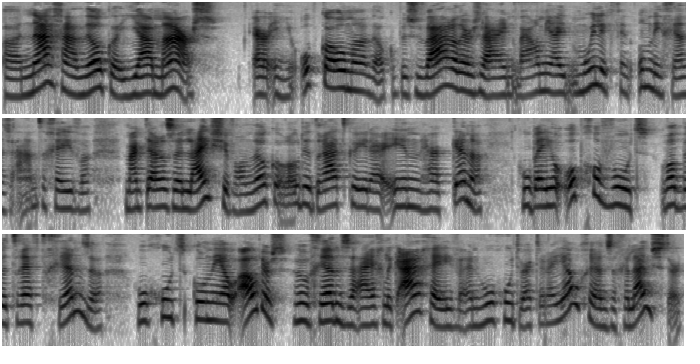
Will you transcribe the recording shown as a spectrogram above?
Uh, nagaan welke ja-maars er in je opkomen, welke bezwaren er zijn, waarom jij het moeilijk vindt om die grenzen aan te geven. Maak daar eens een lijstje van. Welke rode draad kun je daarin herkennen? Hoe ben je opgevoed wat betreft grenzen? Hoe goed konden jouw ouders hun grenzen eigenlijk aangeven? En hoe goed werd er naar jouw grenzen geluisterd?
